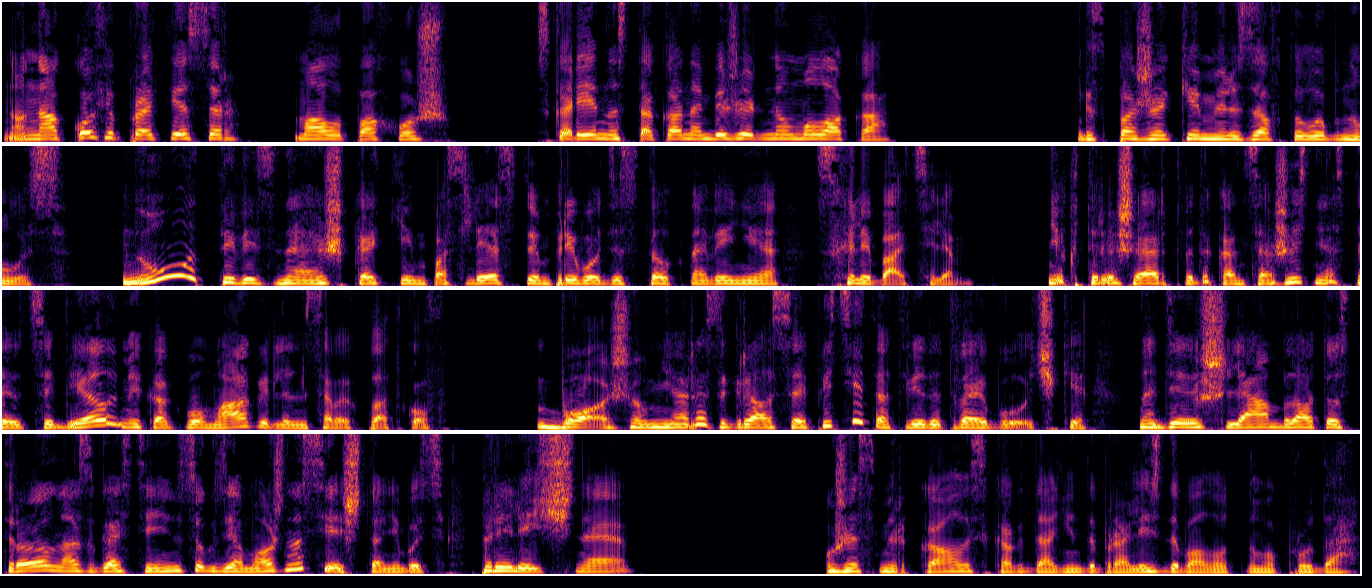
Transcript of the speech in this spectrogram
«Но на кофе профессор мало похож. Скорее на стакан обезжиренного молока». Госпожа Кемельзавт улыбнулась. «Ну, ты ведь знаешь, каким последствиям приводит столкновение с хлебателем. Некоторые жертвы до конца жизни остаются белыми, как бумага для носовых платков. Боже, у меня разыгрался аппетит от вида твоей булочки. Надеюсь, Шлямблат устроил нас в гостиницу, где можно съесть что-нибудь приличное». Уже смеркалось, когда они добрались до болотного пруда.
